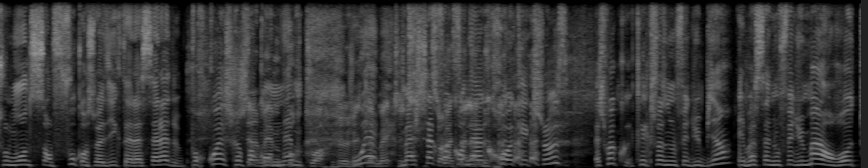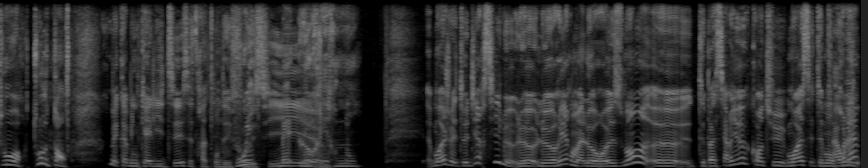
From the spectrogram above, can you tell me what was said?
tout le monde s'en fout qu'on soit addict à la salade. Pourquoi à chaque fois qu'on pour aime toi. Je- je vais Ouais, mais à chaque fois qu'on est accro à quelque chose, à chaque fois que quelque chose nous fait du bien, et ben ça nous fait du mal en retour, tout le temps. Mais comme une qualité, c'est très ton défaut Oui, aussi. mais le Euh, rire, non. Moi, je vais te dire, si, le, le- le rire, malheureusement, euh, t'es pas sérieux quand tu. Moi, c'était mon Ah problème.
